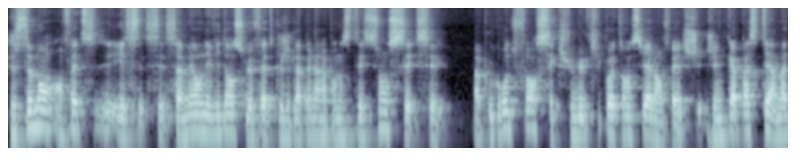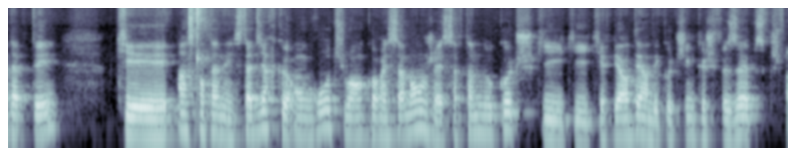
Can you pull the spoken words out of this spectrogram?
justement, en fait, et ça met en évidence le fait que j'ai de la peine à répondre à cette question. C'est ma plus grosse force, c'est que je suis multipotentiel. En fait, j'ai une capacité à m'adapter qui est instantané. C'est-à-dire qu'en gros, tu vois, encore récemment, j'avais certains de nos coachs qui, qui, qui, regardaient un des coachings que je faisais, parce que je, fais,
